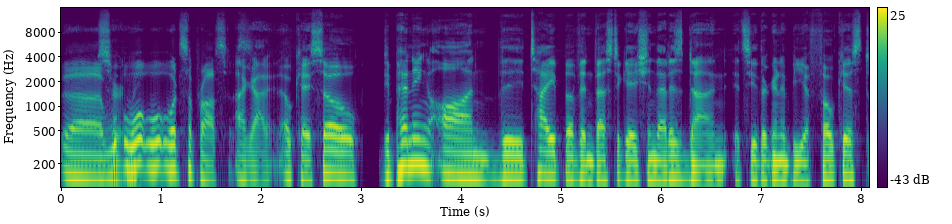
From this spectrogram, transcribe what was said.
uh, w- w- what's the process? I got it. Okay, so depending on the type of investigation that is done, it's either going to be a focused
